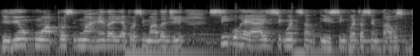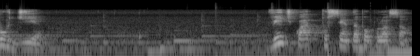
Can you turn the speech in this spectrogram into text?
viviam com uma renda aí aproximada de R$ 5,50 por dia. 24% da população.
